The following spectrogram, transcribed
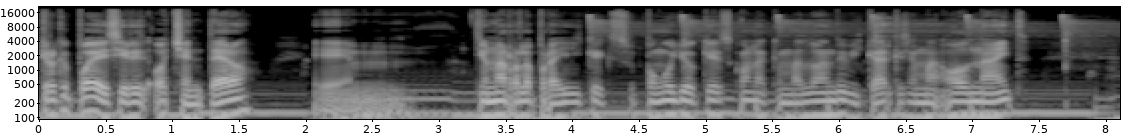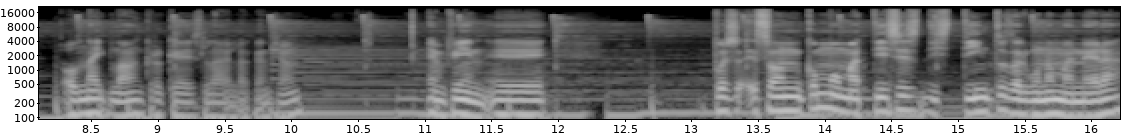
creo que puede decir ochentero. Em, tiene una rola por ahí que supongo yo que es con la que más lo han de ubicar, que se llama All Night. All Night Long creo que es la, la canción. En fin, eh, pues son como matices distintos de alguna manera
